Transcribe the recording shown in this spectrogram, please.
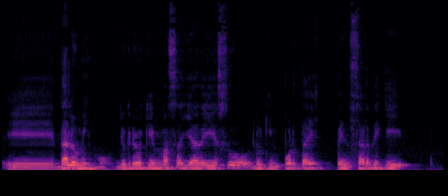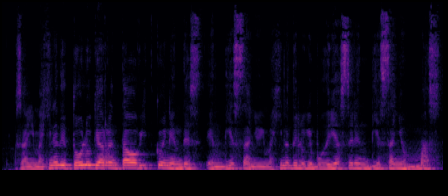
Eh, da lo mismo. Yo creo que más allá de eso, lo que importa es pensar de que, o sea, imagínate todo lo que ha rentado Bitcoin en, en 10 años, imagínate lo que podría hacer en 10 años más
